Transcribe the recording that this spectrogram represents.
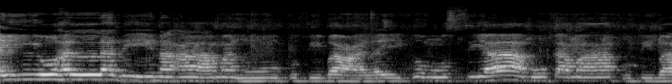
আইয়ুহাল্লাযীনা আমানু কুতিবা আলাইকুমুস সিয়ামু কামা কুতিবা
